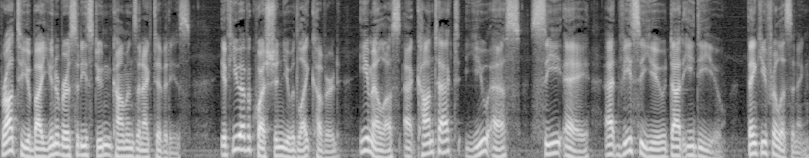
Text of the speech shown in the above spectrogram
brought to you by University Student Commons and Activities. If you have a question you would like covered, email us at contactusca at vcu.edu. Thank you for listening.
